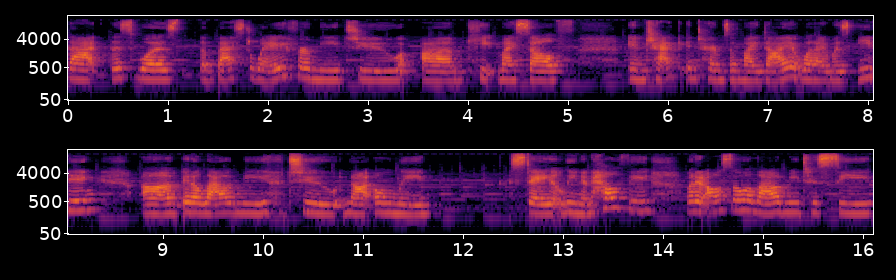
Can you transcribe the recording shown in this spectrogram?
that this was the best way for me to um, keep myself in check in terms of my diet, what I was eating. Um, it allowed me to not only stay lean and healthy, but it also allowed me to see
